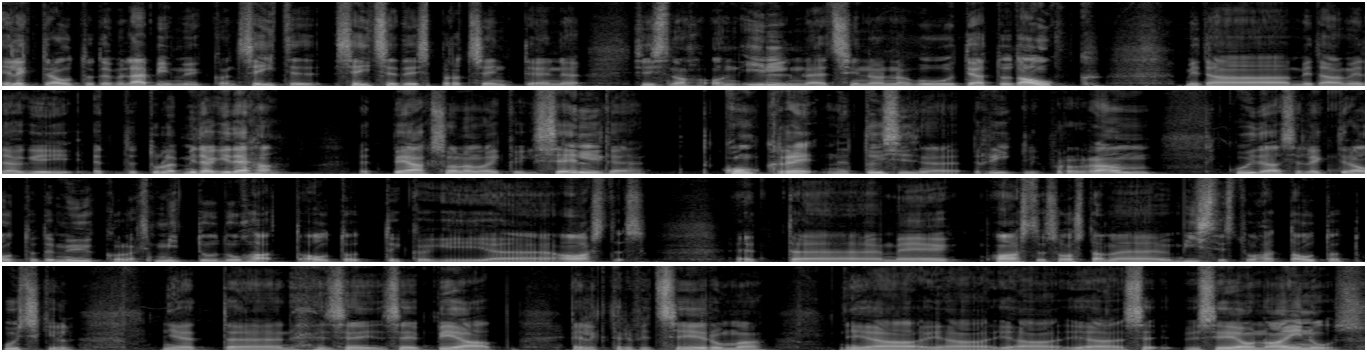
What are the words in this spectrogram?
elektriautode läbimüük on seitse, seitseteist protsenti onju, siis noh, on ilmne, et siin on nagu teatud auk, mida, mida midagi, et tuleb midagi teha. Et peaks olema ikkagi selge, konkreetne tõsine riiklik programm, kuidas elektriautode müük oleks mitu tuhat autot ikkagi äh, aastas. et äh, me aastas ostame viisteist tuhat autot kuskil, nii et äh, see, see peab elektrifitseeruma ja, ja, ja, ja see, see on ainus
